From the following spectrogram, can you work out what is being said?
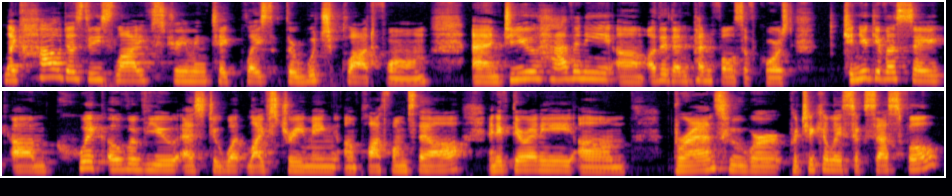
Like how does these live streaming take place through which platform? And do you have any um, other than Penfolds, of course? Can you give us a um, quick overview as to what live streaming um, platforms there are, and if there are any um, brands who were particularly successful?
